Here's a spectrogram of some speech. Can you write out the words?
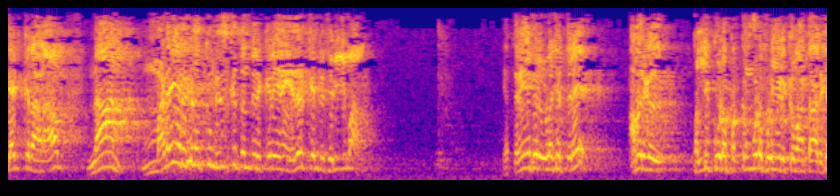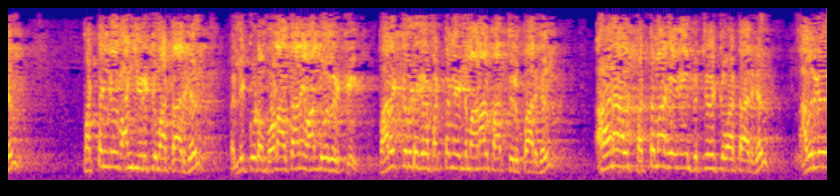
கேட்கிறானாம் நான் மடையர்களுக்கும் ரிஸ்க் தந்திருக்கிறேன் எதற்கென்று தெரியுமா? எத்தனையோ பேர் உலகத்திலே அவர்கள் பள்ளிக்கூட பக்கம் கூட போய் இருக்க மாட்டார்கள் பட்டங்கள் வாங்கி இருக்க மாட்டார்கள் பள்ளிக்கூடம் போனால் தானே வாங்குவதற்கு. பறக்க விடுகிற பட்டம் வேண்டுமானால் பார்த்திருப்பார்கள். ஆனால் பட்டமாக எதையும் பெற்றிருக்க மாட்டார்கள். அவர்கள்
